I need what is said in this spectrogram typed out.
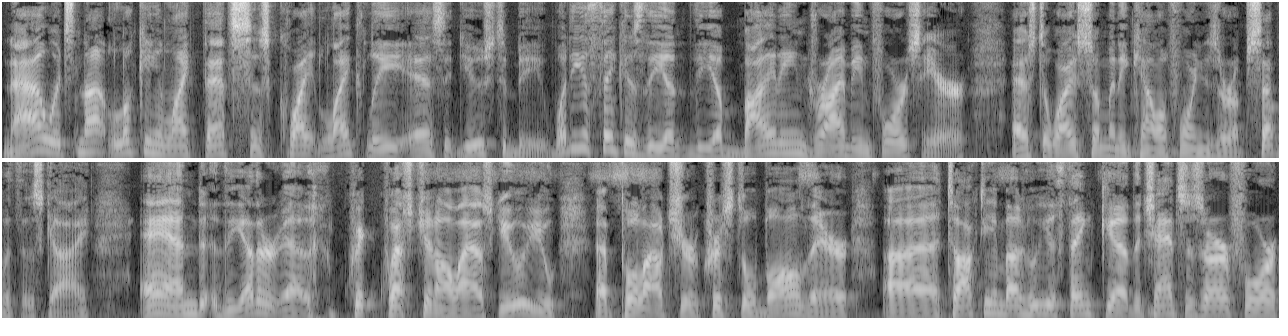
Now it's not looking like that's as quite likely as it used to be. What do you think is the, the abiding driving force here as to why so many Californians are upset with this guy? And the other uh, quick question I'll ask you, you uh, pull out your crystal ball there. Uh, talk to me about who you think uh, the chances are for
